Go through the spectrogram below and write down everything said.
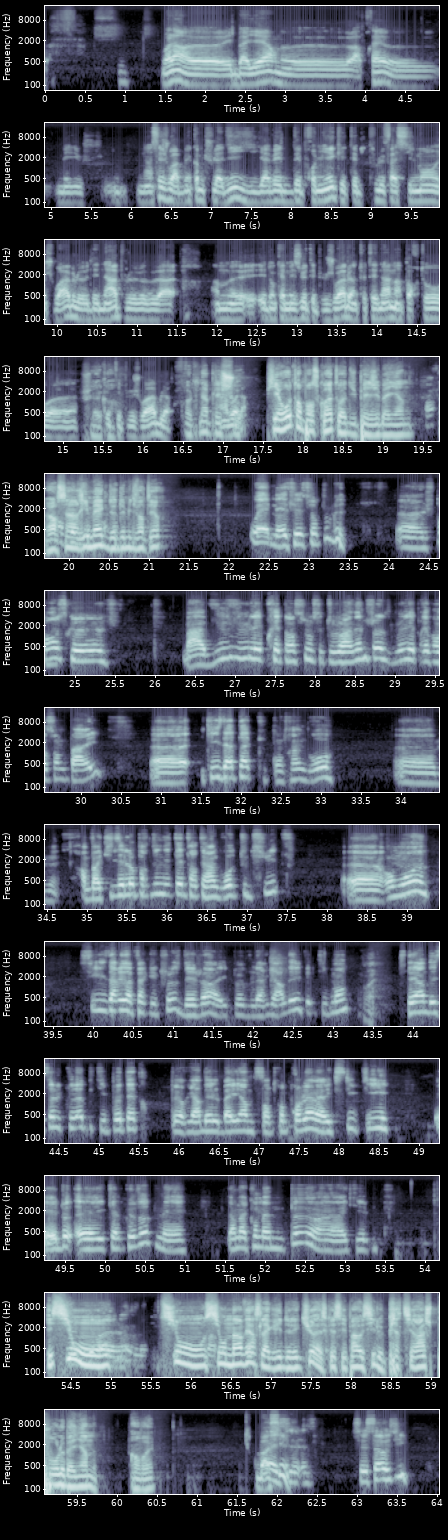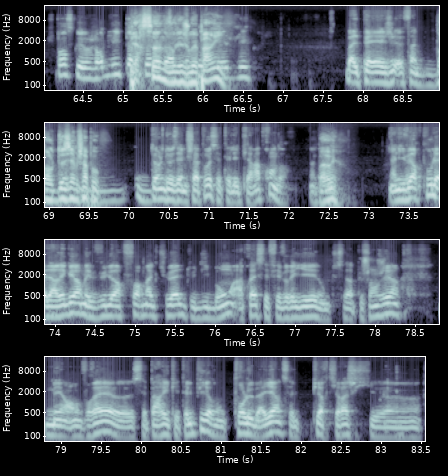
Voilà, euh, et le Bayern, euh, après, euh, mais assez jouable. Mais comme tu l'as dit, il y avait des premiers qui étaient plus facilement jouables, des Naples, euh, à- et donc à mes yeux, étaient plus jouables. Un Tottenham, un Porto euh, était plus jouable. Quoique Naples est Ah, chaud. voilà. Pierrot, t'en penses quoi, toi, du PSG Bayern? Alors, c'est un remake de 2021 Ouais, mais c'est surtout que euh, je pense que, bah, vu, vu les prétentions, c'est toujours la même chose, vu les prétentions de Paris, euh, qu'ils attaquent contre un gros, euh, enfin, qu'ils aient l'opportunité de sortir un gros tout de suite, euh, au moins, s'ils arrivent à faire quelque chose, déjà, ils peuvent les regarder, effectivement. Ouais. C'est un des seuls clubs qui peut-être peut regarder le Bayern sans trop de problème avec City et, et quelques autres, mais y en a quand même peu hein, qui. Et si on, Euh, si, on, si on inverse la grille de lecture, est-ce que c'est pas aussi le pire tirage pour le Bayern, en vrai? Bah ouais, si. c'est- ça aussi. Je pense qu'aujourd'hui, Personne va voulait jouer Paris. PSG. Bah, le PSG, enfin, Dans le deuxième chapeau. Dans le deuxième chapeau, c'était les pires à prendre. Bah oui. Un Liverpool à la rigueur, mais vu leur forme actuelle, tu te dis bon, après c'est février, donc ça peut changer. Mais en vrai, euh, c'est Paris qui était le pire. Donc pour le Bayern, c'est le pire tirage qui, euh,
